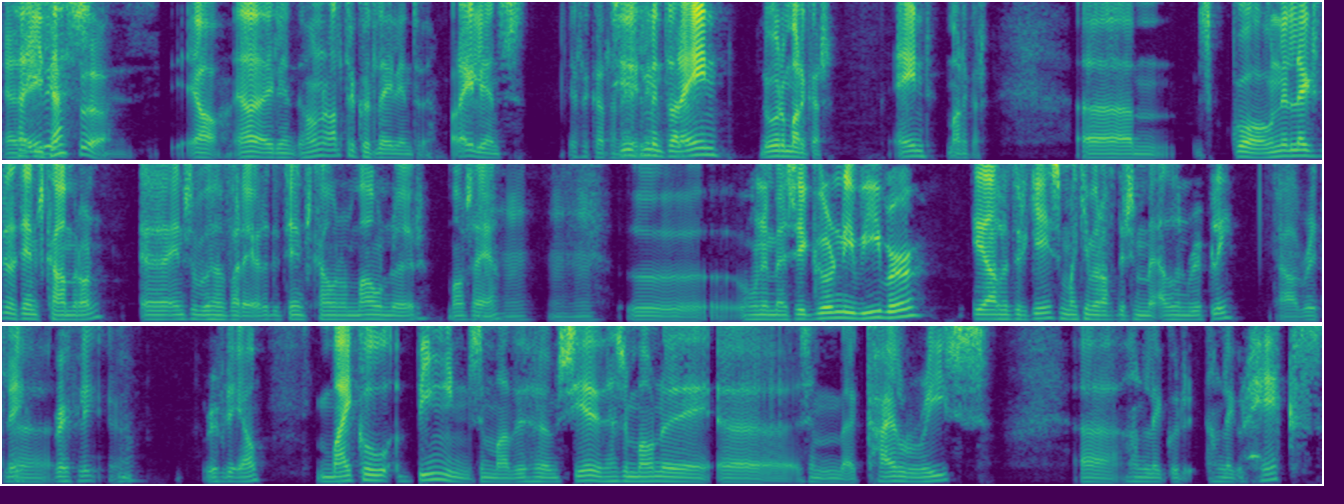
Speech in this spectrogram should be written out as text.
það í Alien þess 2. Já, eða Alien, hún er aldrei kvöld Alien 2 Bara Aliens. Síðustu Alien. mynd var ein, nú eru margar. Ein, margar um, Sko, hún er leikstýrt af James Cameron uh, eins og við höfum farið yfir, þetta er James Cameron mánuður má segja. Mhm, mhm. uh, Hún er með Sigourney Weaver í alvegturki sem að kemur aftur sem Ellen Ripley. Já, Ridley, Uh, Ripley já. Ripley, já. Michael Bean sem að við höfum séð í þessum mánuði sem Kyle Reese. Hann, leikur, hann leikur Hicks.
